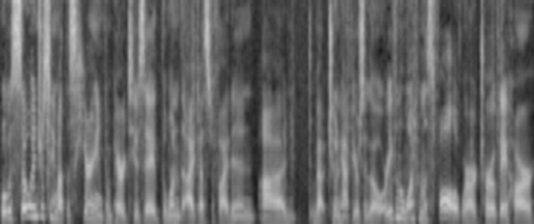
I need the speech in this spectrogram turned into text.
What was so interesting about this hearing compared to, say, the one that I testified in uh, about two and a half years ago, or even the one from this fall, where Arturo Béjar,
